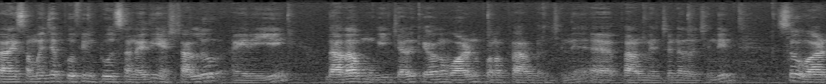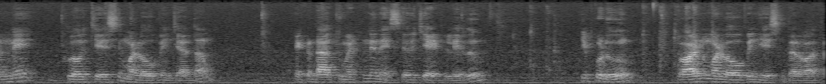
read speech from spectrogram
దానికి సంబంధించిన ప్రూఫింగ్ టూల్స్ అనేది ఇన్స్టాల్ అయినాయి. దాదాపు ముగించారు కేవలం వాడిని పునఃప్రారంభించింది ఆ, ప్రారంభించండి అది వచ్చింది. సో వాడిని క్లోజ్ చేసి మళ్ళీ ఓపెన్ చేద్దాం. ఇక్కడ డాక్యుమెంట్ని నేను సేవ్ చేయట్లేదు. ఇప్పుడు వాడిని మళ్ళీ ఓపెన్ చేసిన తర్వాత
